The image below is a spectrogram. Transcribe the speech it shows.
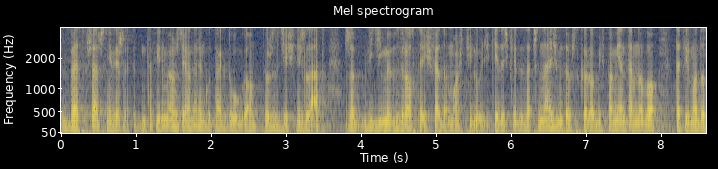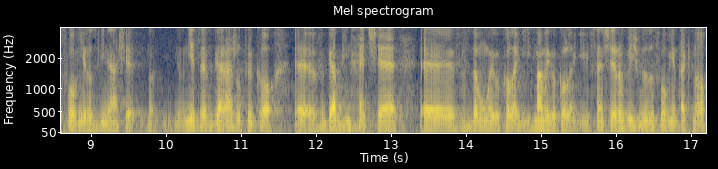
bezsprzecznie, wiesz, ta firma już działa na rynku tak długo, to już jest 10 lat, że widzimy wzrost tej świadomości ludzi. Kiedyś, kiedy zaczynaliśmy to wszystko robić, pamiętam, no bo ta firma dosłownie rozwinęła się no, nie tyle w garażu, tylko w gabinecie e, w domu mojego kolegi, mojego kolegi. W sensie robiliśmy to dosłownie tak, no,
